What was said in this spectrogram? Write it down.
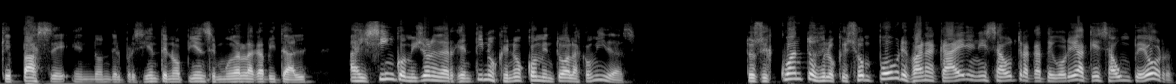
que pase en donde el presidente no piense en mudar la capital, hay 5 millones de argentinos que no comen todas las comidas. Entonces, ¿cuántos de los que son pobres van a caer en esa otra categoría que es aún peor?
